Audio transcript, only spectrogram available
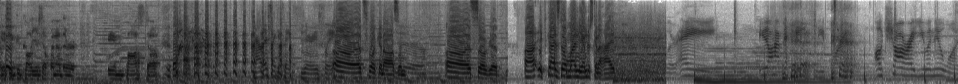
guess you could call yourself another imposter. Now this I can take seriously. Oh, that's fucking awesome. Oh, that's so good. Uh, if you guys don't mind me, I'm just gonna hide. Hey, you don't have to hate me for it. I'll chara you a new one.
